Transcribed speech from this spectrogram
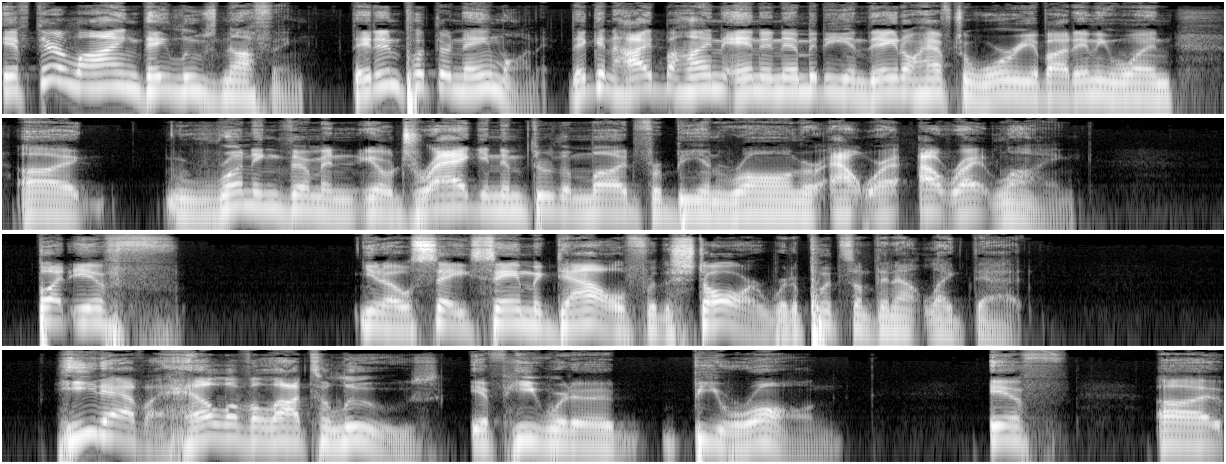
if they're lying, they lose nothing. They didn't put their name on it. They can hide behind anonymity, and they don't have to worry about anyone uh, running them and you know dragging them through the mud for being wrong or outright, outright lying. But if you know, say Sam McDowell for the Star were to put something out like that, he'd have a hell of a lot to lose if he were to be wrong. If uh,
